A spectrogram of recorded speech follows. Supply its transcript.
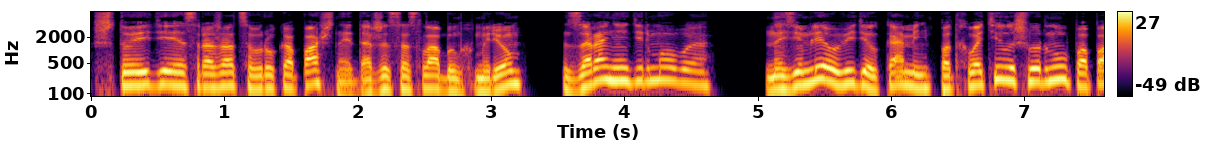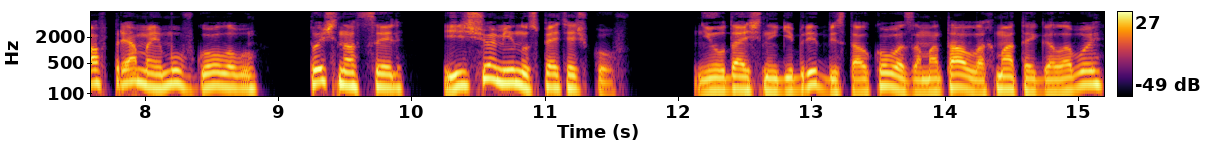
что идея сражаться в рукопашной даже со слабым хмырем заранее дерьмовая. На земле увидел камень, подхватил и швырнул, попав прямо ему в голову. Точно в цель. И еще минус пять очков. Неудачный гибрид бестолково замотал лохматой головой.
